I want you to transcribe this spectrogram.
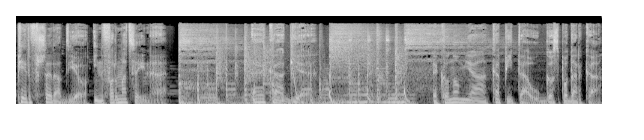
Pierwsze radio informacyjne. EKG. Ekonomia, kapitał, gospodarka.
